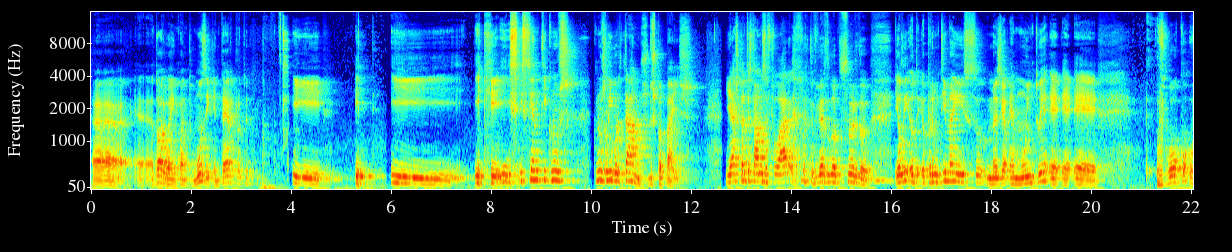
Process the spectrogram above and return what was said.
Uh, adoro-a enquanto música, intérprete, e, e, e, e que, e, e senti que nos, que nos libertámos dos papéis. E às tantas estávamos a falar, para tu veres o absurdo. Eu, eu, eu permiti-me isso, mas é, é muito. É, é, é, vou, com,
